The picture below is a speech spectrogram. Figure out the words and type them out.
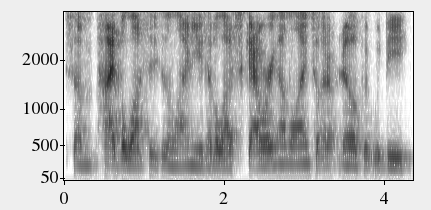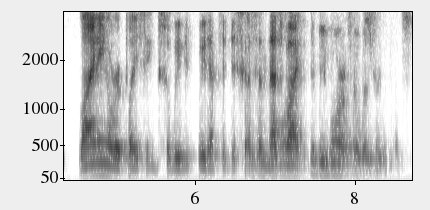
Some high velocities in the line, you'd have a lot of scouring on the line, so I don't know if it would be lining or replacing, so we'd, we'd have to discuss be That's more- why It'd be more if it was replaced.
